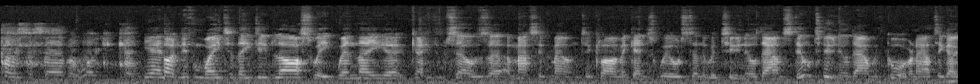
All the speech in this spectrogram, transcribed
close affair, but Woking came. Yeah, not a different way to they did last week when they uh, gave themselves a, a, massive mountain to climb against Wealdstone. They were 2 0 down, still 2 0 down with quarter of an hour to go,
